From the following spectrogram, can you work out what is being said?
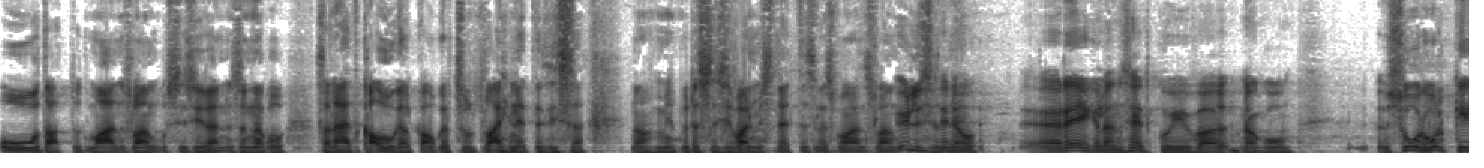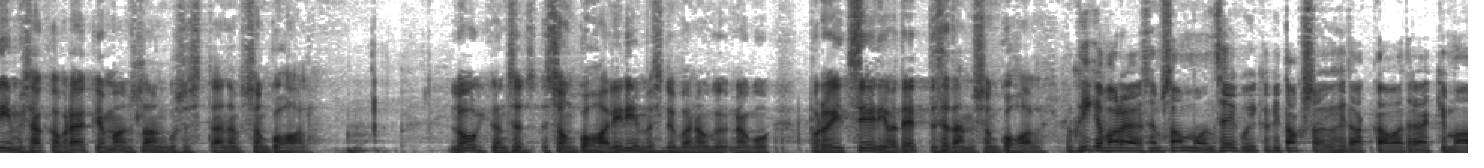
oodatud majanduslangus ei süvene, see on nagu sa näed kaugelt-kaugelt suurt lainet ja siis sa noh, kuidas sa siis valmistad ette selles majanduslanguses? üldiselt minu reegel on see, et kui juba nagu suur hulk inimesi hakkab rääkima majanduslangusest, tähendab, see on kohal loogika on see, et see on kohal, inimesed juba nagu, nagu projitseerivad ette seda, mis on kohal. no kõige varajasem samm on see, kui ikkagi taksojuhid hakkavad rääkima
